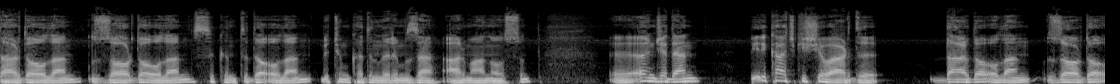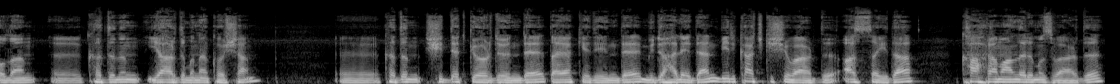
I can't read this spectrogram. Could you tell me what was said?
darda olan, zorda olan, sıkıntıda olan bütün kadınlarımıza armağan olsun. Ee, önceden birkaç kişi vardı darda olan, zorda olan e, kadının yardımına koşan, e, kadın şiddet gördüğünde, dayak yediğinde müdahale eden birkaç kişi vardı. Az sayıda kahramanlarımız vardı.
